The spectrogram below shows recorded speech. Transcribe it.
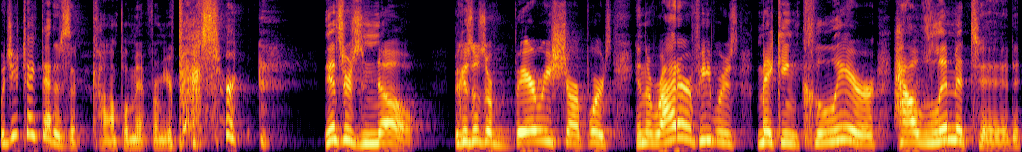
Would you take that as a compliment from your pastor? the answer is no because those are very sharp words. And the writer of Hebrews making clear how limited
